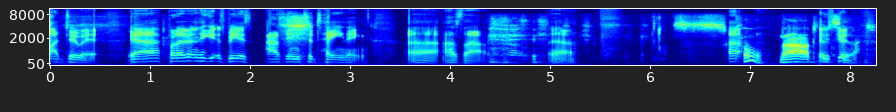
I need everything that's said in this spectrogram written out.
I'd do it. Yeah, but I don't think it would be as, as entertaining uh, as that. Yeah. Uh, cool. No, I didn't was see good. that.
